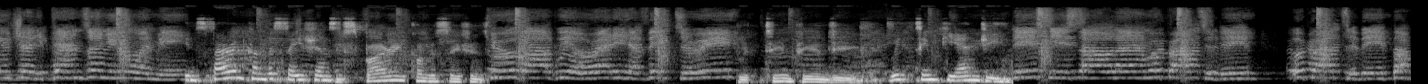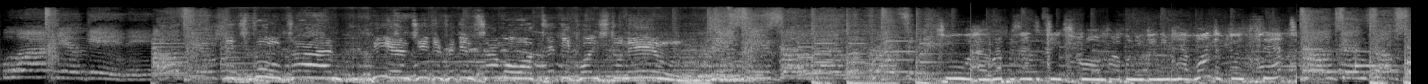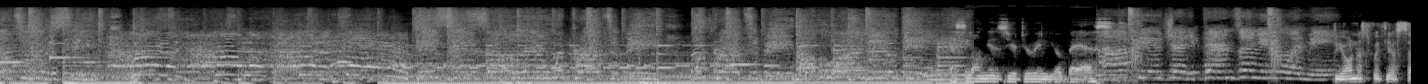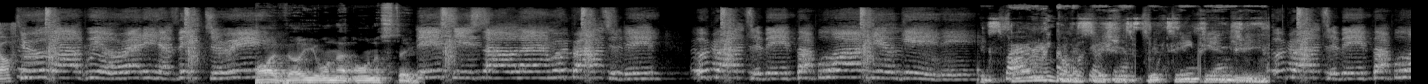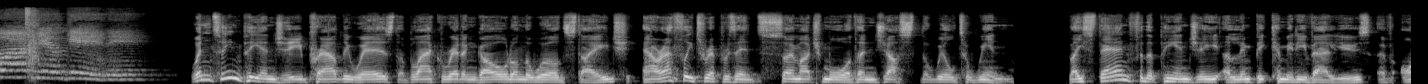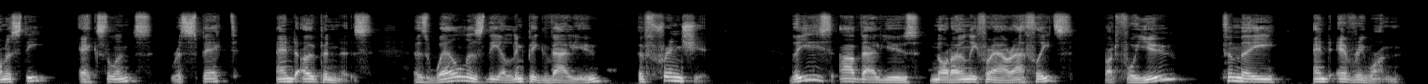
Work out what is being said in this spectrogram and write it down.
future depends on you and me. Inspiring conversations Inspiring conversations Through God, we already have victory. with Team PNG. with Team PNG. This is our land, we're proud to be. We're proud to be Papua New Guinea. It's full time. PNG defeating Samoa 30 points to nil. This is our land, we're proud to be. two uh, representatives from Papua New Guinea have won the first set. Guinea. as long as you're doing your best. Our future depends on you and me. Be honest with yourself. Through God, we already have victory. high value on that honesty. This is our land, we're proud to be. We're proud to be Papua New Guinea. Inspiring conversations with Team PNG. We're proud to be Papua New Guinea. When Team PNG proudly wears the black, red, and gold on the world stage, our athletes represent so much more than just the will to win. They stand for the PNG Olympic Committee values of honesty, excellence, respect, and openness, as well as the Olympic value of friendship. These are values not only for our athletes, but for you, for me, and everyone.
